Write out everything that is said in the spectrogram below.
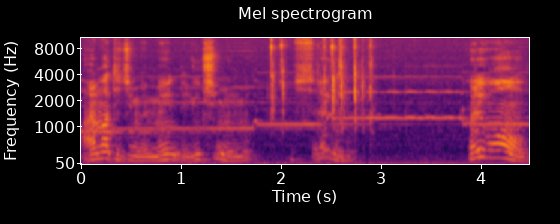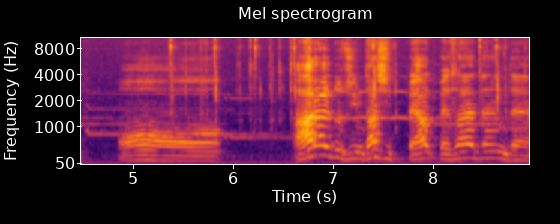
알마티 지금 몇 명인데 66명 쓰레기네. 그리고 어 RR도 지금 다시 빼 뺏어야 되는데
